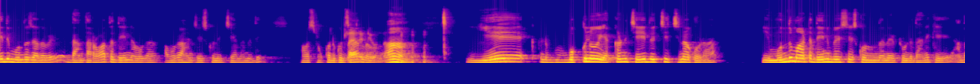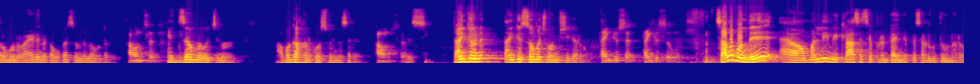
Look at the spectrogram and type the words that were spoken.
ఏది ముందు చదివి దాని తర్వాత దేన్ని అవగా అవగాహన చేసుకుని ఇచ్చేయాలనేది అవసరం. కొన్ని కొన్నిసార్లు ఏ బుక్లు ఎక్కడి నుంచి ఏది వచ్చి ఇచ్చినా కూడా ఈ ముందు మాట దేన్ని బేస్ చేసుకుని ఉందనేటువంటి దానికి అందులో మనం రాయడానికి అవకాశం ఉండేలా ఉంటుంది. అవును సార్ ఎగ్జామ్లో వచ్చిన అవగాహన కోసమైనా సరే. అవును సార్ థ్యాంక్ యూ అండి thank you so much Vamshi గారు. Thank you sir thank you so much చాలామంది మళ్ళీ మీ క్లాసెస్ ఎప్పుడు ఉంటాయని చెప్పేసి అడుగుతూ ఉన్నారు.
